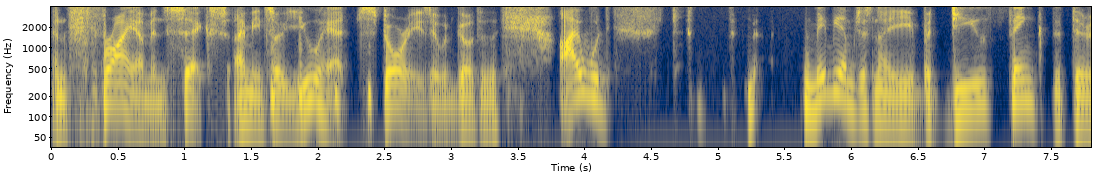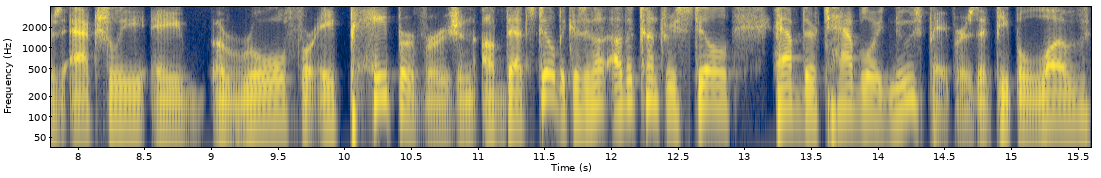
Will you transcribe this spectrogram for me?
and fry him in six. I mean, so you had stories that would go through. The, I would maybe I'm just naive, but do you think that there's actually a, a role for a paper version of that still? Because in other countries still have their tabloid newspapers that people love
